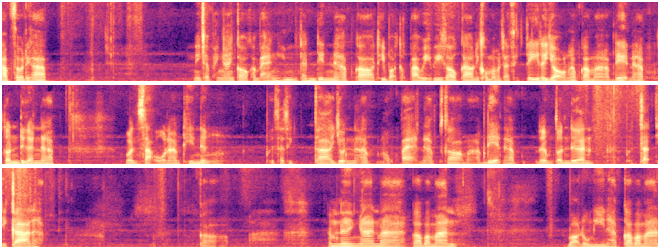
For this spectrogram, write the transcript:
ครับ สวัสดีครับ นี่จะเป็นงานก่อกำแพงหินกันดินนะครับ ก็ที่เบาะตกปลา VP 99นิคมอมตะซิตี้ระยองนะครับ ก็มาอัปเดตนะครับ ต้นเดือนนะครับ วันเสาร์นะครับที่ 1 พฤศจิกายนนะครับ68นะครับ ก็มาอัปเดตนะครับ เริ่มต้นเดือนพฤศจิกานะครับ ก็ดำเนินงานมาก็ประมาณ บ่อลูกนี้นะครับ ก็ประมาณ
